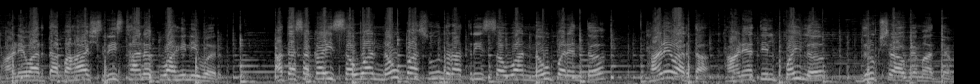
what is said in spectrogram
ठाणे वार्ता पहा श्रीस्थानक वाहिनीवर. आता सकाळी सव्वा नऊ पासून रात्री सव्वा नऊ पर्यंत ठाणे वार्ता ठाण्यातील पहिलं दृकश्राव्य माध्यम.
